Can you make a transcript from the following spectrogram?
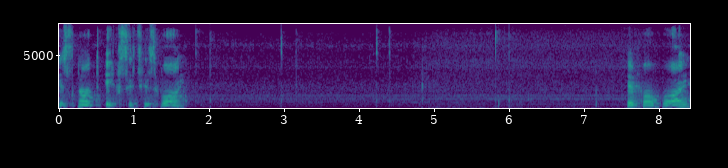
is not x it is y. F of y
